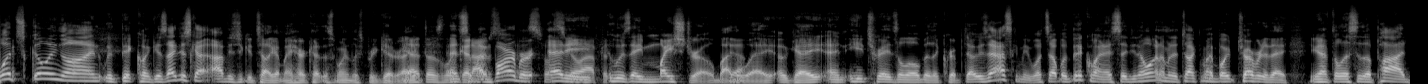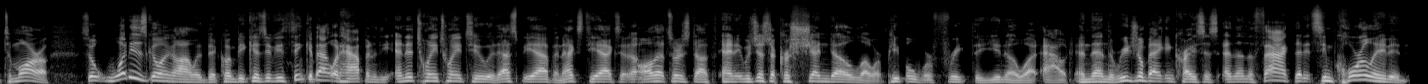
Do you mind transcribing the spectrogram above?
what's going on with Bitcoin? Because I just got, obviously you could tell I got my haircut this morning. It looks pretty good, right? Yeah, it does look and good. so my barber, Eddie, who is a maestro, by yeah. the way, okay, and he trades a little bit of crypto. He's asking me, what's up with Bitcoin? I said, you know what? I'm going to talk to my boy Trevor today. You're going to have to listen to the pod tomorrow. So what is going on with Bitcoin? Because if you think about what happened at the end of 2022 with SBF and FTX and all that sort of stuff, and it was just a crescendo lower. People were freaked the you know what out. And then the regional banking crisis, and then the fact that it seemed correlated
